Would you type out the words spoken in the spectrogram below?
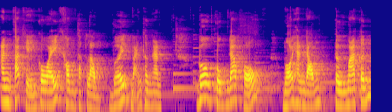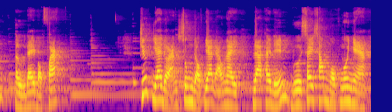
anh phát hiện cô ấy không thật lòng với bản thân anh. Vô cùng đau khổ. Mỗi hành động từ ma tính từ đây bộc phát trước giai đoạn xung đột gia đạo này là thời điểm vừa xây xong một ngôi nhà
